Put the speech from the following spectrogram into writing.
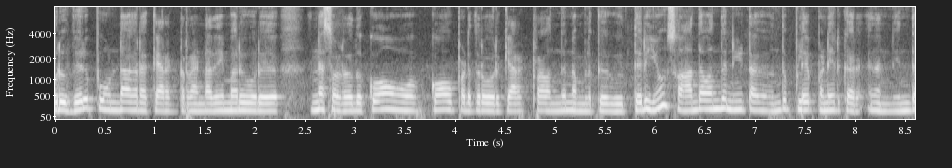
ஒரு வெறுப்பு உண்டாகிற கேரக்டர் அண்ட் அதே மாதிரி ஒரு என்ன சொல்கிறது கோவம் கோவப்படுத்துகிற ஒரு கேரக்டராக வந்து நம்மளுக்கு தெரியும். ஸோ அதை வந்து நீட்டாக வந்து ப்ளே பண்ணியிருக்காரு. இந்த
